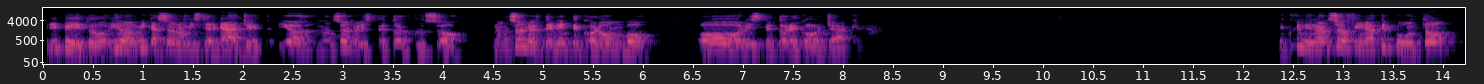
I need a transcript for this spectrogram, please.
Ripeto io mica sono mister gadget io non sono l'ispettore clouseau non sono il tenente colombo o l'ispettore kojak e quindi non so fino a che punto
